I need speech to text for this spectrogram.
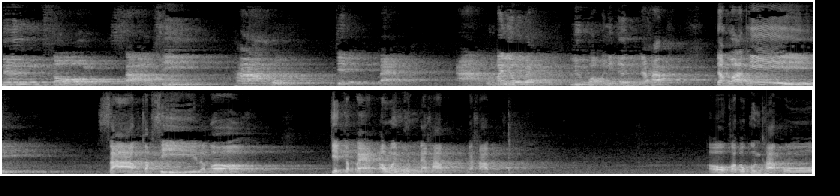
หนึ่งสองสามสี่ห้าหกเจ็ดแปดอ่าผมไปเร็วไปไหมลืมบอกไปนิดนึงนะครับ จังหวะที่สามกับสี่แล้วก็เจ็ดกับแปดเอาไว้หมุนนะครับนะครับ โอ้ขอบพระคุณครับผม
